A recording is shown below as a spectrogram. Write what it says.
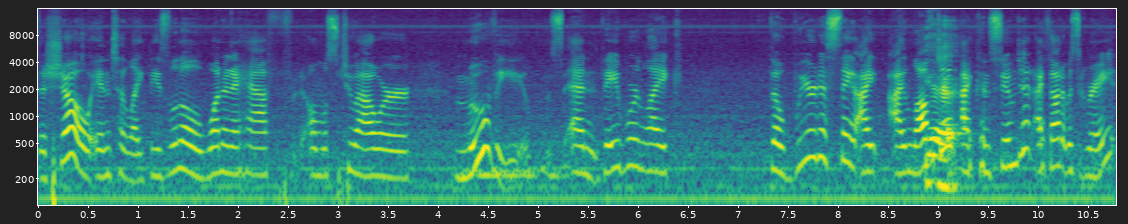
the show into like these little one and a half almost two hour movies and they were like the weirdest thing i i loved Yeah. it i consumed it i thought it was great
